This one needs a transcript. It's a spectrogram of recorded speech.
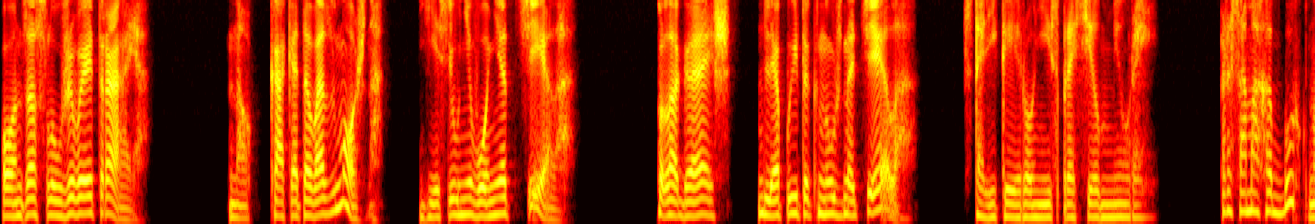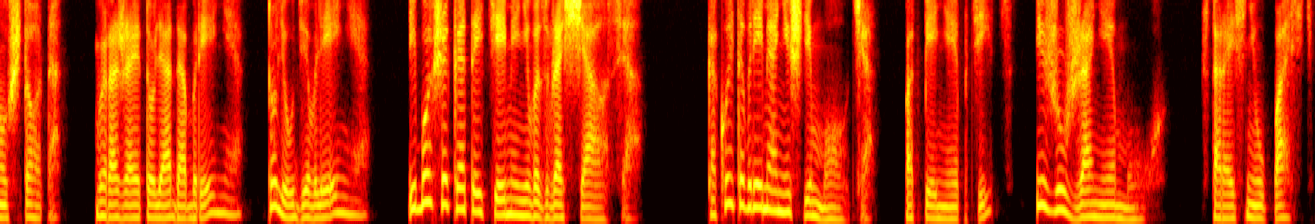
он заслуживает рая. Но как это возможно, если у него нет тела? Полагаешь, для пыток нужно тело? С иронии спросил Мюррей. Росомаха буркнул что-то, выражая то ли одобрение, то ли удивление, и больше к этой теме не возвращался. Какое-то время они шли молча, под пение птиц и жужжание мух. Стараясь не упасть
